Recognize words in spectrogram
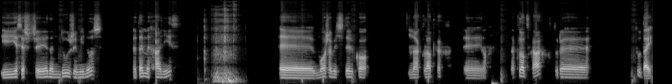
i jest jeszcze jeden duży minus, że ten mechanizm może być tylko na klatkach, e, na klockach, które tutaj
